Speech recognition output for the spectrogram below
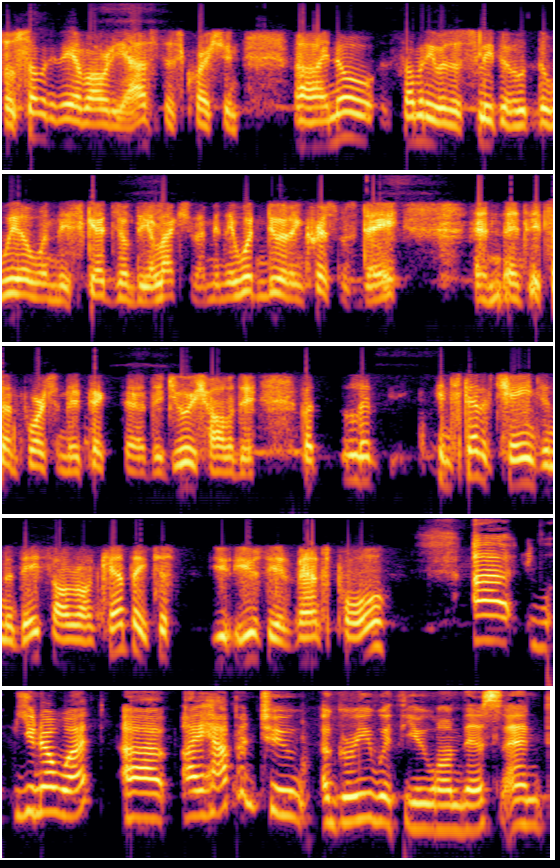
So somebody may have already asked this question. Uh, I know somebody was asleep at the wheel when they scheduled the election. I mean, they wouldn't do it on Christmas Day, and it's unfortunate they picked uh, the Jewish holiday. But instead of changing the dates all around, can't they just use the advance poll? Uh, you know what? Uh, I happen to agree with you on this, and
